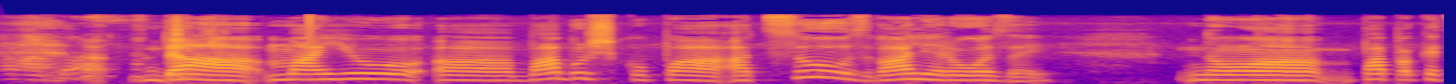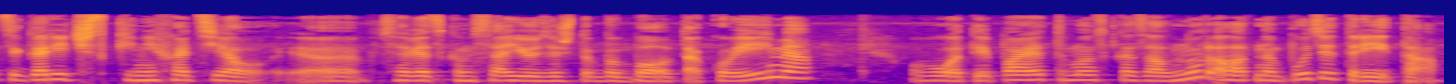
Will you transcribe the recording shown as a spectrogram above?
А, да? Да, мою э, бабушку по отцу звали Розой. Но папа категорически не хотел э, в Советском Союзе, чтобы было такое имя. Вот, и поэтому он сказал, ну ладно, будет Рита.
